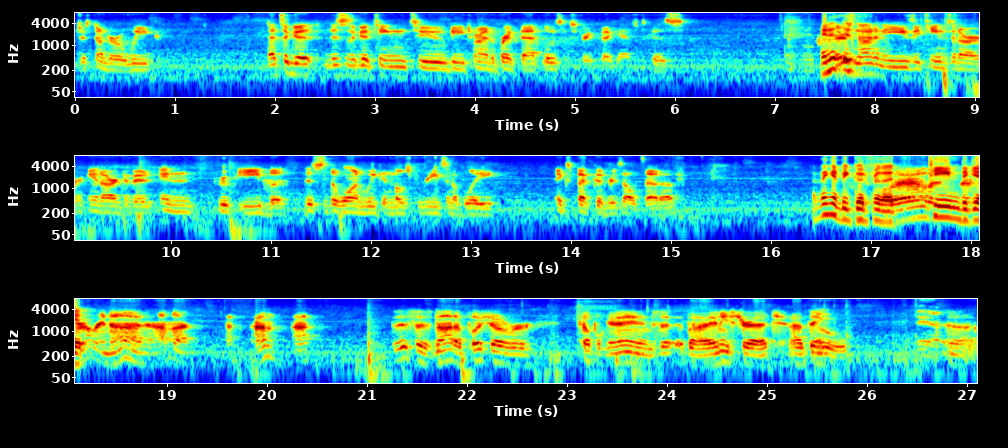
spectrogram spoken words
just under a week, that's a good. This is a good team to be trying to break that losing streak against because And it- there's it- not any easy teams in our in our division in Group E, but this is the one we can most reasonably expect good results out of. I think it'd be good for the well, team to they're get. Really not. I'm not. I'm. I, this is not a pushover couple games by any stretch. I think. Oh, Yeah. Uh,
